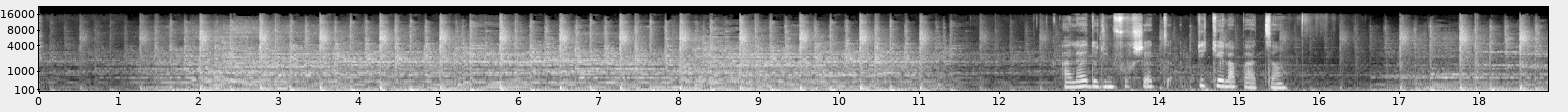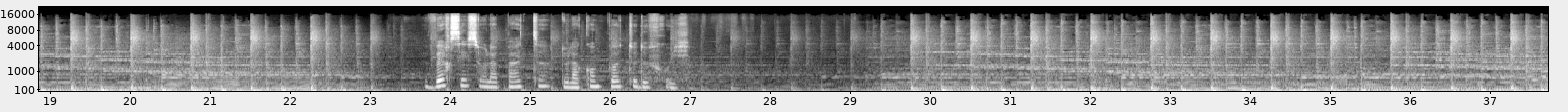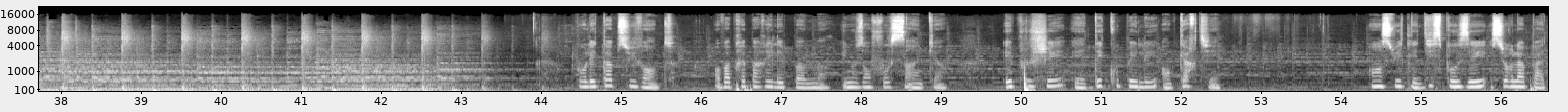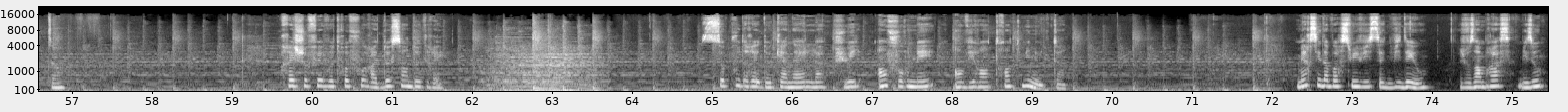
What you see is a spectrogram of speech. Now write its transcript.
À l'aide d'une fourchette, piquez la pâte. Versez sur la pâte de la compote de fruits. Pour l'étape suivante, on va préparer les pommes. Il nous en faut 5. Épluchez et découpez-les en quartiers. Ensuite, les disposer sur la pâte. Préchauffez votre four à 200 degrés. Saupoudrez de cannelle, puis enfournez environ 30 minutes. Merci d'avoir suivi cette vidéo. Je vous embrasse. Bisous.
